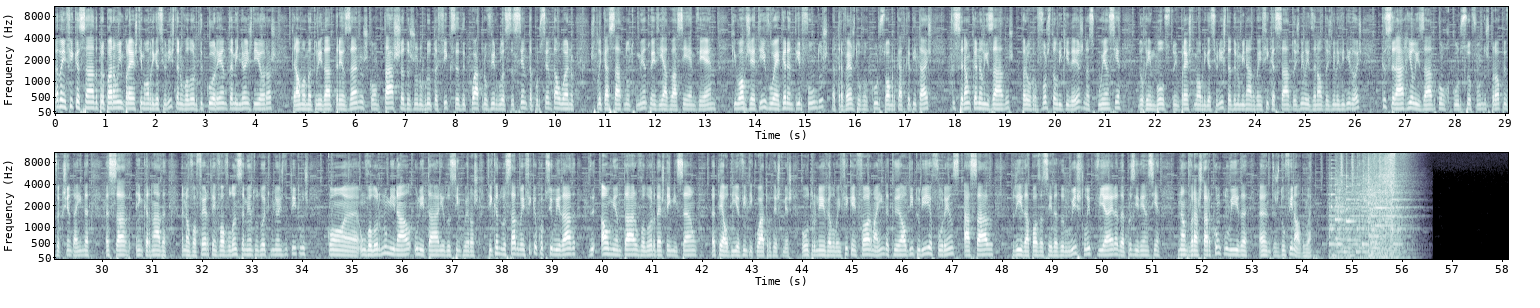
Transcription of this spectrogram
A Benfica SAD prepara um empréstimo obrigacionista no valor de 40 milhões de euros. Terá uma maturidade de 3 anos, com taxa de juro bruta fixa de 4,60% ao ano. Explica a SAD no documento enviado à CMVM que o objetivo é garantir fundos, através do recurso ao mercado de capitais, que serão canalizados para o reforço da liquidez na sequência do reembolso do empréstimo obrigacionista denominado Benfica SAD 2019-2022, que será realizado com recurso a fundos próprios, acrescenta ainda a SAD encarnada. A nova oferta envolve o lançamento de 8 milhões de títulos com uh, um valor nominal unitário de 5 euros, ficando assado o Benfica com a possibilidade de aumentar o valor desta emissão até ao dia 24 deste mês. Outro nível, o Benfica informa ainda que a auditoria forense assado pedida após a saída de Luís Felipe Vieira da presidência não deverá estar concluída antes do final do ano.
